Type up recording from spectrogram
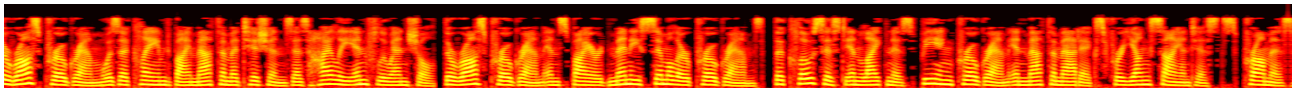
The Ross program was acclaimed by mathematicians as highly influential. The Ross program inspired many similar programs, the closest in likeness being Program in Mathematics for Young Scientists (PROMYS)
